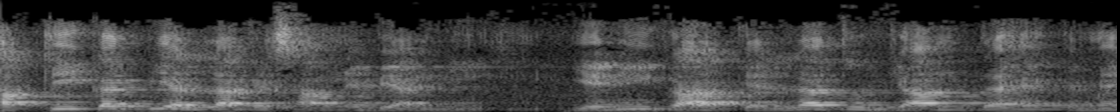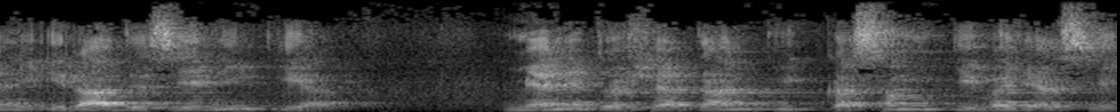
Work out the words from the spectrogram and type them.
حقیقت بھی اللہ کے سامنے بیان نہیں کی۔ یہ نہیں کہا کہ اللہ تو جانتا ہے کہ میں نے ارادے سے نہیں کیا۔ میں نے تو شیطان کی قسم کی وجہ سے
